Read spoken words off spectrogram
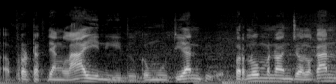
uh, produk yang lain gitu. Kemudian perlu menonjolkan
